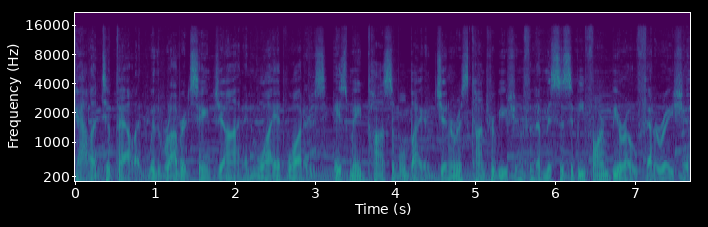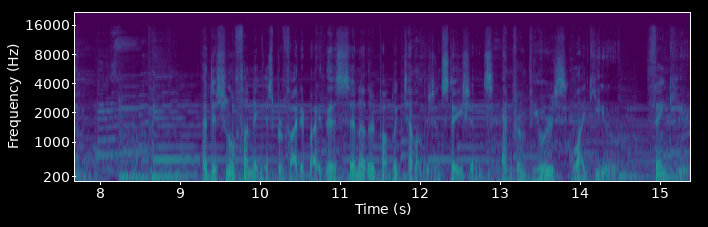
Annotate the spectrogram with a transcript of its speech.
Palate to Palette with Robert St. John and Wyatt Waters is made possible by a generous contribution from the Mississippi Farm Bureau Federation. Additional funding is provided by this and other public television stations and from viewers like you. Thank you.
